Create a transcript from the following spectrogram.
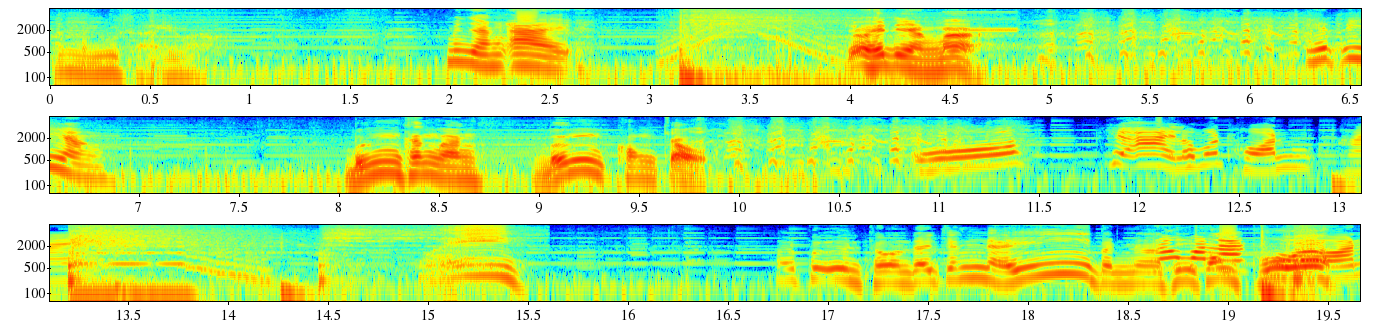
มันอยู่ใส่วะมันหยังอายเจ้าเฮ็ดอหย่างมาเฮ็ดอีหยังบึ้งข้างหลังบึ้งของเจ้า โอ้พี่อายแล้วมาถอนให้เฮ้ยให้ผู้อื่นทนได้จังไหนเป็นหน้าเราที่มาของลักผัวถอน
